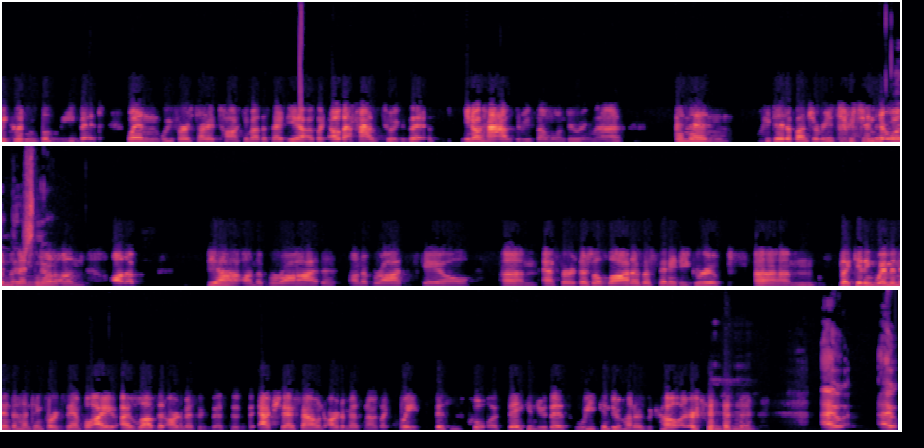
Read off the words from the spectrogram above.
We couldn't believe it when we first started talking about this idea. I was like, oh, that has to exist. You know, it has to be someone doing that. And then we did a bunch of research, and there wasn't and anyone no... on on a yeah on the broad on a broad scale um, effort. There's a lot of affinity groups, um, like getting women into hunting, for example. I, I love that Artemis existed. Actually, I found Artemis and I was like, wait, this is cool. If they can do this, we can do Hunters of Color. mm-hmm. I, I,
